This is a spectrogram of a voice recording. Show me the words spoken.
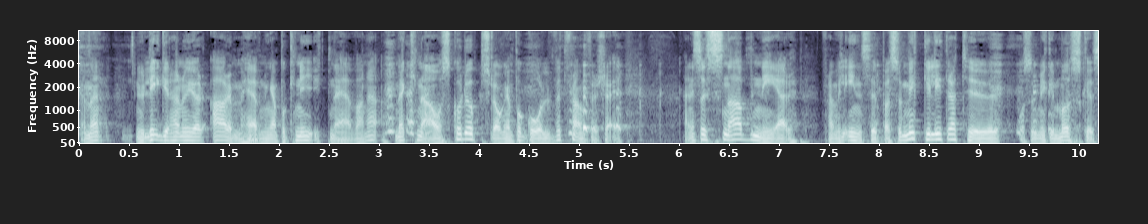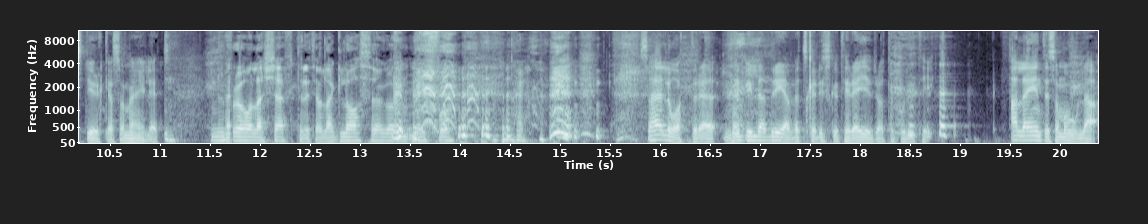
Ja, men, nu ligger han och gör armhävningar på knytnävarna med Knausgård uppslagen på golvet framför sig. Han är så snabb ner, för han vill insupa så mycket litteratur och så mycket muskelstyrka som möjligt. Nu får du hålla käften, ditt jävla glasögon. Miffo. Så här låter det när Lilla Drevet ska diskutera idrott och politik. Alla är inte som Ola.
